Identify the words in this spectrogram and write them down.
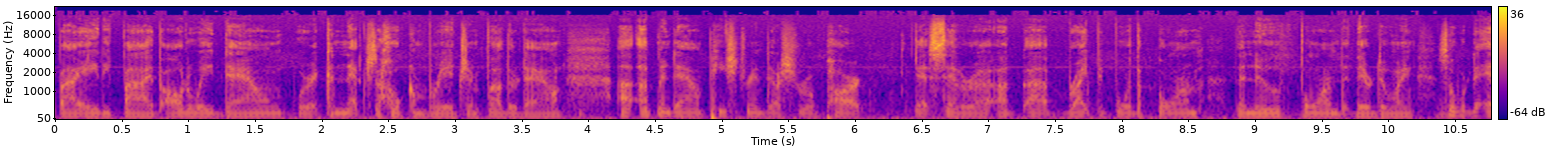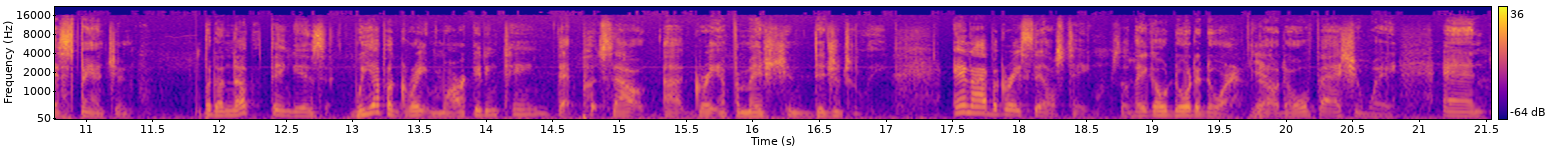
by 85 all the way down where it connects to Holcomb Bridge and further down, uh, up and down Peachtree Industrial Park etc. uh, uh, right before the forum, the new forum that they're doing. So the expansion. But another thing is we have a great marketing team that puts out uh, great information digitally, and I have a great sales team. So they go door to door, you know, the old-fashioned way. And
